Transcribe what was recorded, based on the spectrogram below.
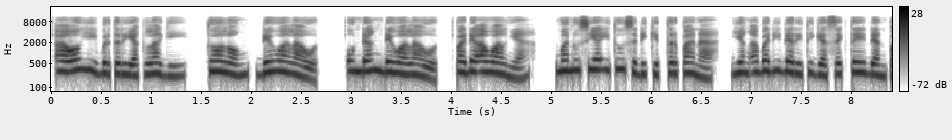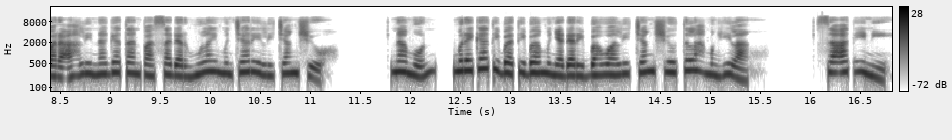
Aoi berteriak lagi, tolong, Dewa Laut. Undang Dewa Laut. Pada awalnya, manusia itu sedikit terpana, yang abadi dari tiga sekte dan para ahli naga tanpa sadar mulai mencari Li Changshu. Namun, mereka tiba-tiba menyadari bahwa Li Changshu telah menghilang. Saat ini,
